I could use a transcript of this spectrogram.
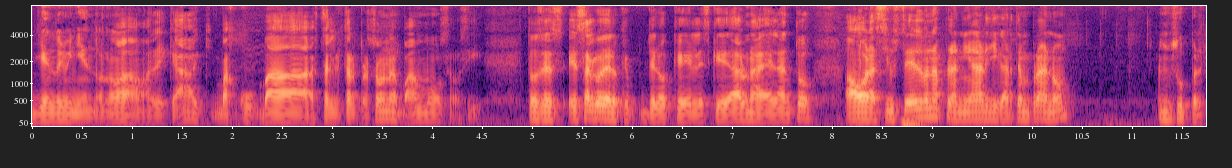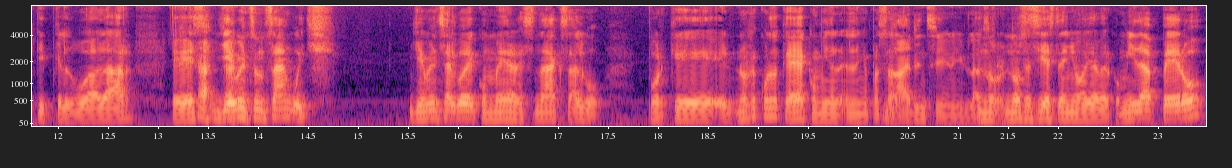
yendo y viniendo, ¿no? A- a de que ah, va, va a salir tal persona, vamos, o así. Entonces, es algo de lo que, de lo que les quería dar un adelanto. Ahora, si ustedes van a planear llegar temprano, un super tip que les voy a dar es llévense un sándwich. Llévense algo de comer, snacks, algo. Porque no recuerdo que haya comida el año No, pasado. I didn't see any last No, year. no sé si este año vaya a haber comida, pero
